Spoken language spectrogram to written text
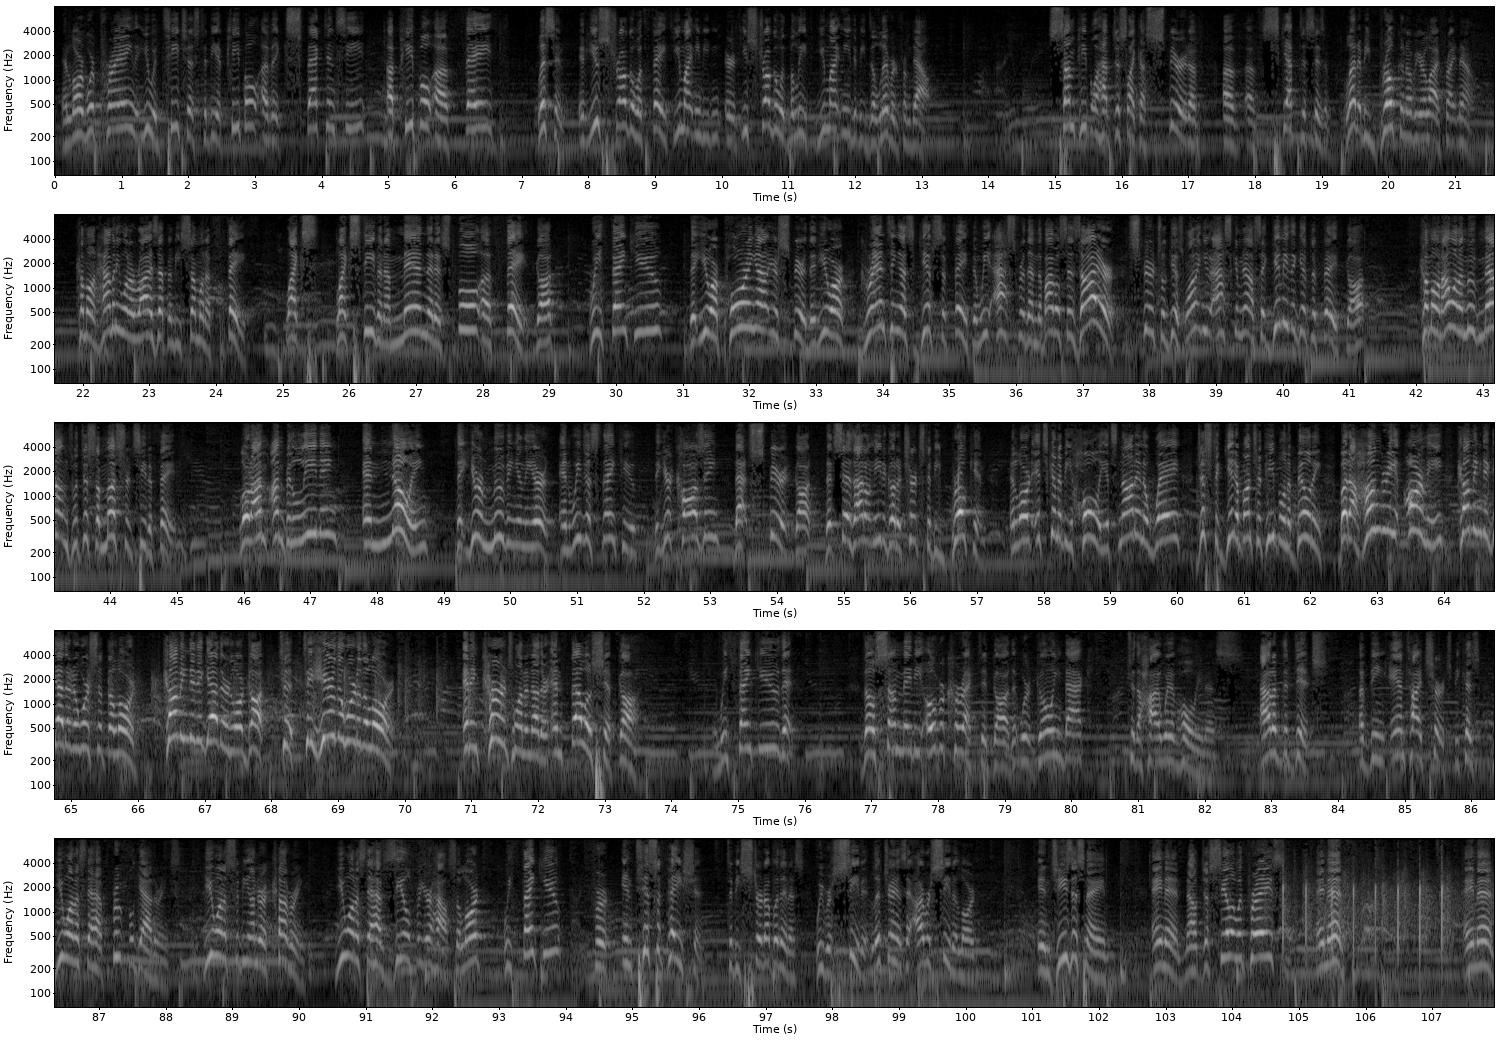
And Lord, we're praying that you would teach us to be a people of expectancy, a people of faith. Listen, if you struggle with faith, you might need to be, or if you struggle with belief, you might need to be delivered from doubt. Some people have just like a spirit of, of, of skepticism. Let it be broken over your life right now. Come on, how many want to rise up and be someone of faith? Like, like Stephen, a man that is full of faith, God. We thank you that you are pouring out your spirit, that you are granting us gifts of faith, and we ask for them. The Bible says, desire spiritual gifts. Why don't you ask him now? Say, Give me the gift of faith, God. Come on, I want to move mountains with just a mustard seed of faith. Lord, I'm, I'm believing and knowing that you're moving in the earth. And we just thank you that you're causing that spirit, God, that says, I don't need to go to church to be broken. And Lord, it's going to be holy. It's not in a way just to get a bunch of people in a building, but a hungry army coming together to worship the Lord. Coming together, Lord God, to, to hear the word of the Lord and encourage one another and fellowship, God. And we thank you that though some may be overcorrected, God, that we're going back to the highway of holiness, out of the ditch of being anti church, because you want us to have fruitful gatherings. You want us to be under a covering. You want us to have zeal for your house. So, Lord, we thank you for anticipation to be stirred up within us. We receive it. Lift your hand and say, I receive it, Lord. In Jesus' name, amen. Now just seal it with praise. Amen. Amen.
